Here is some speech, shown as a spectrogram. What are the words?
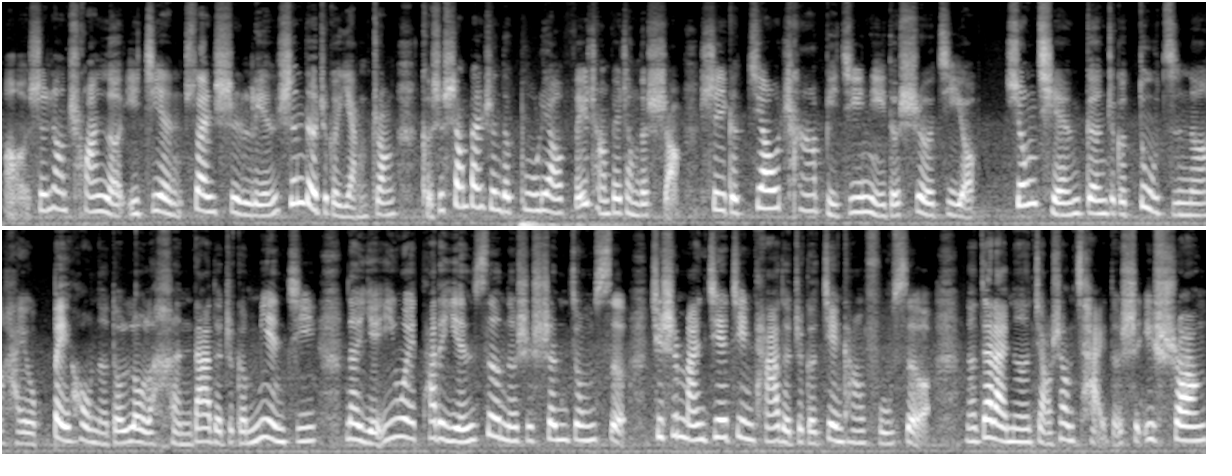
呃，身上穿了一件算是连身的这个洋装，可是上半身的布料非常非常的少，是一个交叉比基尼的设计哦。胸前跟这个肚子呢，还有背后呢，都露了很大的这个面积。那也因为它的颜色呢是深棕色，其实蛮接近它的这个健康肤色。那再来呢，脚上踩的是一双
